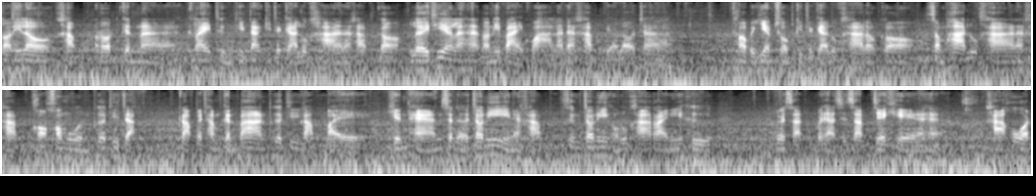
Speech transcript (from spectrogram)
ตอนนี้เราขับรถกันมาใกล้ถึงที่ตั้งกิจการลูกค้าแล้วนะครับ ก็เลยเที่ยงแล้วฮะตอนนี้บ่ายกว่าแล้วนะครับ เดี๋ยวเราจะเข้าไปเยี่ยมชมกิจการลูกค้าแล้วก็สัมภาษณ์ลูกค้านะครับ ขอข้อมูลเพื่อที่จะกลับไปทำกันบ้าน เพื่อที่กลับไปเขียนแผนเสนอเจ้าหนี้นะครับ ซึ่งเจ้าหนี้ของลูกค้ารายนี้คือบริษัทบริหารสินทรัพย์ JK นะฮะขาโหด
